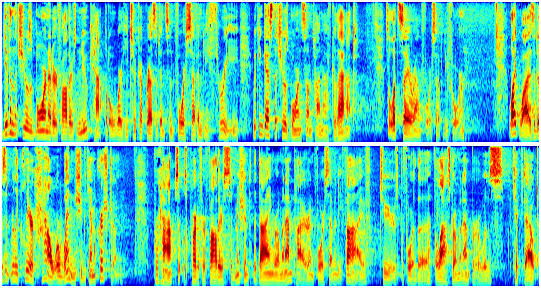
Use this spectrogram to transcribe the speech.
Given that she was born at her father's new capital, where he took up residence in 473, we can guess that she was born sometime after that. So let's say around 474. Likewise, it isn't really clear how or when she became a Christian. Perhaps it was part of her father's submission to the dying Roman Empire in 475, two years before the, the last Roman emperor was kicked out.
